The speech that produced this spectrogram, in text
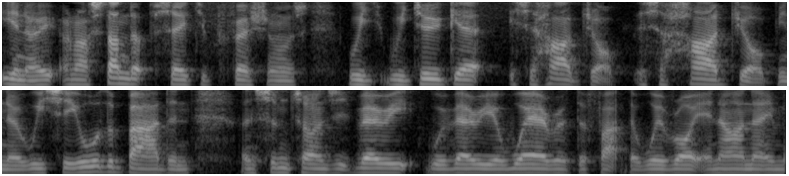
you know, and I stand up for safety professionals, we we do get it's a hard job. It's a hard job. You know, we see all the bad, and and sometimes it's very we're very aware of the fact that we're writing our name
